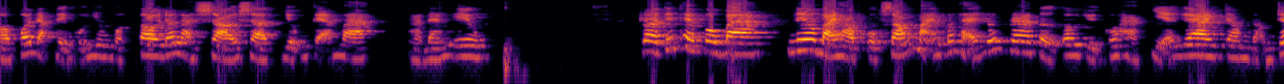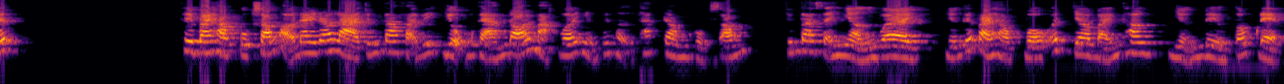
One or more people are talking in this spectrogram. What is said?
hợp với đặc điểm của nhân vật tôi đó là sợ sệt, dũng cảm và à, đáng yêu. Rồi tiếp theo câu 3, nêu bài học cuộc sống mà em có thể rút ra từ câu chuyện của hạt dẻ gai trong đoạn trích. Thì bài học cuộc sống ở đây đó là chúng ta phải biết dũng cảm đối mặt với những cái thử thách trong cuộc sống. Chúng ta sẽ nhận về những cái bài học bổ ích cho bản thân, những điều tốt đẹp.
